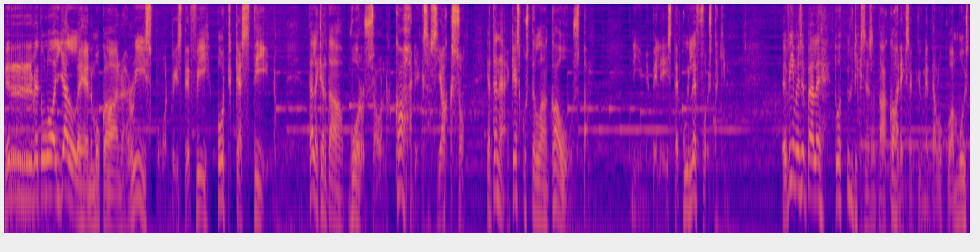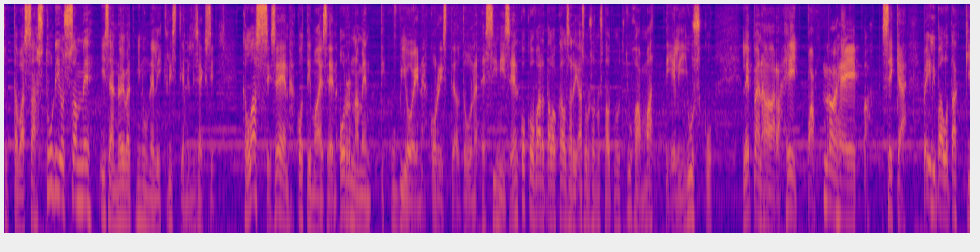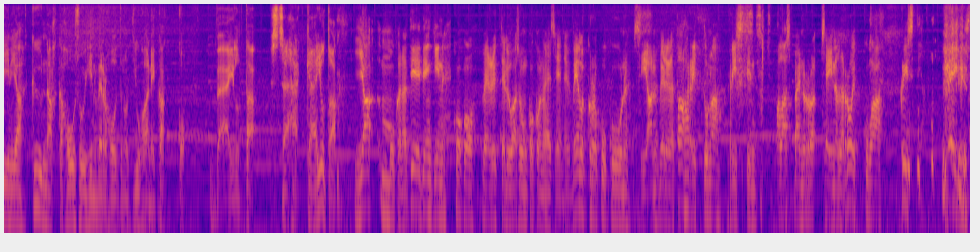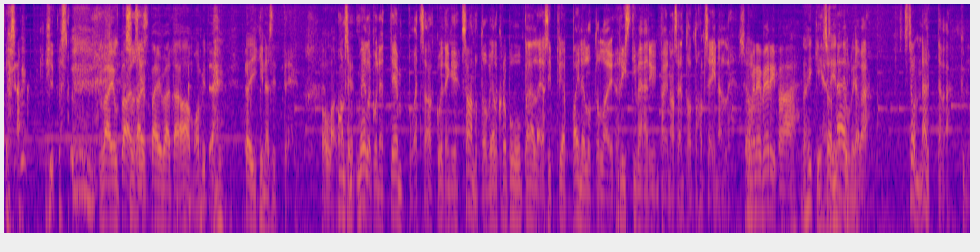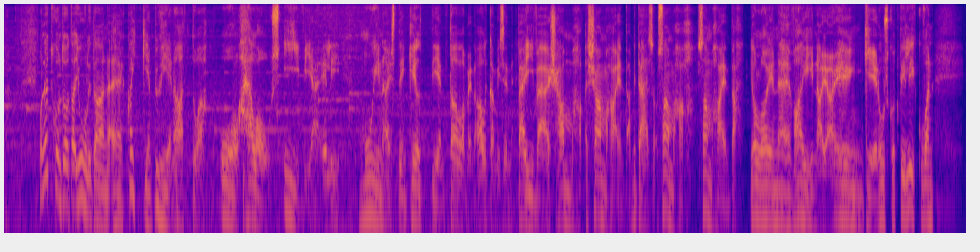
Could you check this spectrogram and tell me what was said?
Tervetuloa jälleen mukaan Respawn.fi podcastiin. Tällä kertaa vuorossa on kahdeksas jakso, ja tänään keskustellaan kauhusta, niin peleistä kuin leffoistakin. Viimeisen päälle 1980-lukua muistuttavassa studiossamme isännöivät minun eli Kristianin lisäksi klassiseen kotimaiseen ornamenttikuvioin koristeltuun siniseen koko vartalo kalsariasun sonnustautunut Juha Matti eli Jusku Lepänhaara, heippa! No heippa! Sekä peilipallotakkiin ja kyynnahkahousuihin verhoutunut Juhani Kakko. Hyvää iltaa! Sähäkkää iltaa! Ja mukana tietenkin koko verryttelyasun kokonaiseen velcropukuun sijan verellä tahrittuna ristin alaspäin ro- seinällä roikkuvaa Kristian. Ei Kiitos. Kiitos. Hyvää iltaa tai siis... päivää tai aamua, miten tai ikinä sitten ollaan. On se melkoinen temppu, että sä oot kuitenkin saanut tuon velcropuun päällä ja sitten vielä painellut tuollain ristiväärinpäin asentoon tuohon seinälle. Se no on... menee veripää. No hikihän se siinä on näyttävää. tuli. Se on näyttävää, kyllä. No nyt kun tuota juhlitaan eh, kaikkien pyhien aattoa All Hallows Eveä, eli muinaisten kelttien talven alkamisen päivää Shamha, Shamhainta. Mitähän se on? Samha, Samhainta. Jolloin eh, vainaja henkien uskottiin liikkuvan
